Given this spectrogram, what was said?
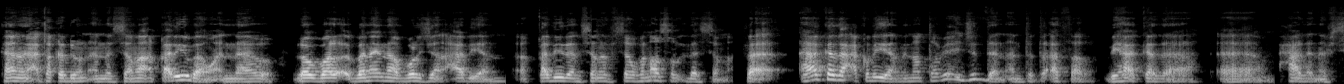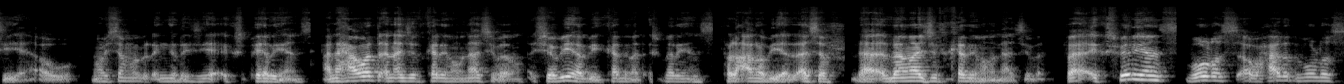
كانوا يعتقدون أن السماء قريبة وأنه لو بنينا برجا عاليا قليلا سوف نصل إلى السماء. فهكذا عقلية من الطبيعي جدا أن تتأثر بهكذا حالة نفسية أو ما يسمى بالإنجليزية experience. أنا حاولت أن أجد كلمة مناسبة شبيهة بكلمة experience في العربية للأسف لا, لا ما أجد كلمة مناسبة. فإكسبيرينس بولس أو حالة بولس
